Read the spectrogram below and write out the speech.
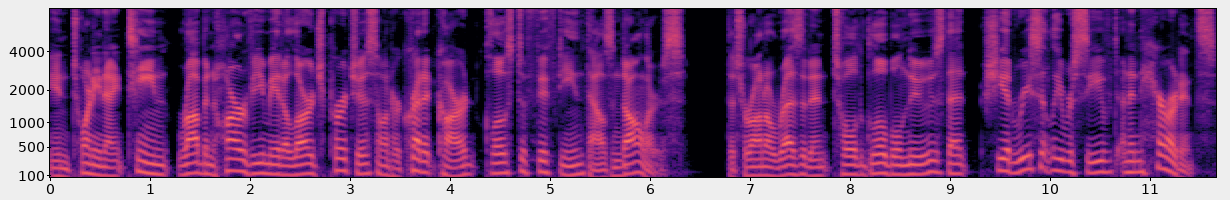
In 2019, Robin Harvey made a large purchase on her credit card close to $15,000. The Toronto resident told Global News that she had recently received an inheritance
